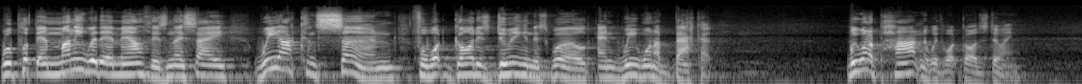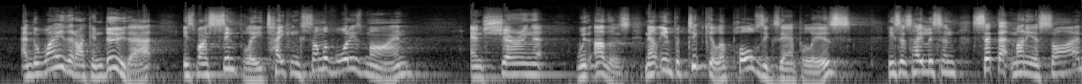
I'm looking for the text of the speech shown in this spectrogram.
will put their money where their mouth is and they say, We are concerned for what God is doing in this world and we want to back it. We want to partner with what God's doing. And the way that I can do that is by simply taking some of what is mine and sharing it with others. Now, in particular, Paul's example is he says, Hey, listen, set that money aside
